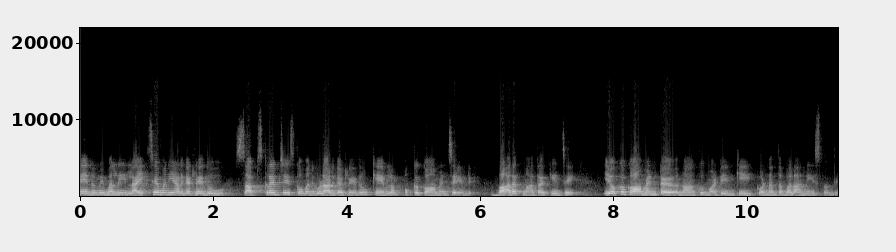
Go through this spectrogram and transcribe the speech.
నేను మిమ్మల్ని లైక్ చేయమని అడగట్లేదు సబ్స్క్రైబ్ చేసుకోమని కూడా అడగట్లేదు కేవలం ఒక్క కామెంట్ చేయండి. భారత్ మాతాకి జై. ఈ ఒక్క కామెంట్ నాకు మా టీంకి కొండంత బలాన్ని ఇస్తుంది.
